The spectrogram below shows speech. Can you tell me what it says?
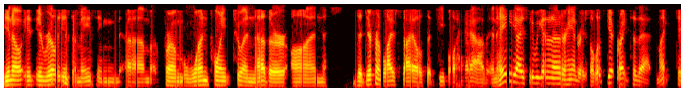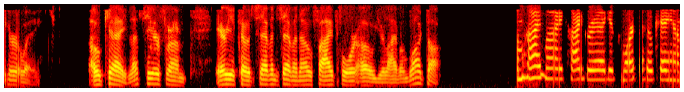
you know, it it really is amazing um, from one point to another on the different lifestyles that people have. And hey, I see we got another hand raised, so let's get right to that. Mike, take her away. Okay, let's hear from area code seven seven zero five four zero. You're live on Blog Talk. Um, hi, Mike. Hi, Greg. It's Martha Hokam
